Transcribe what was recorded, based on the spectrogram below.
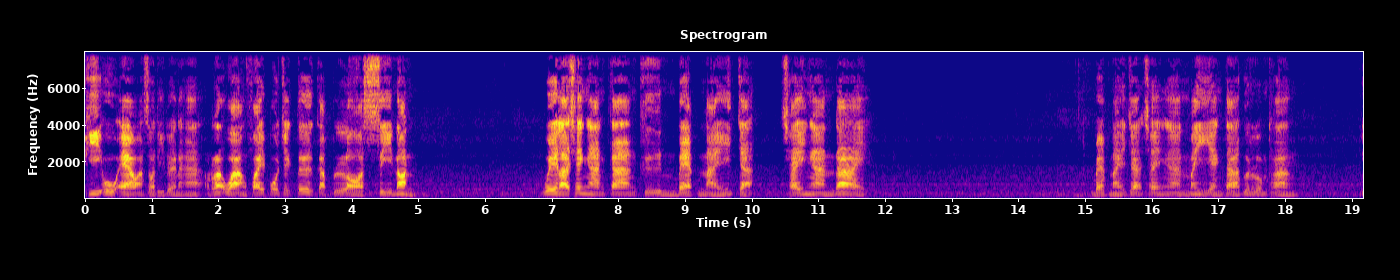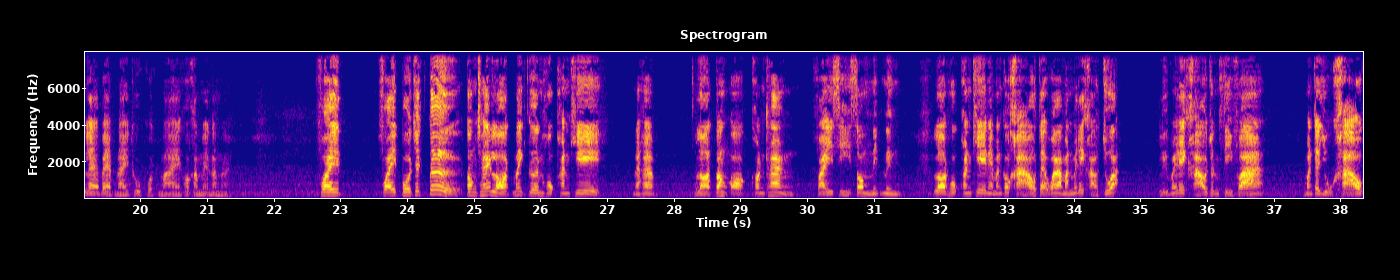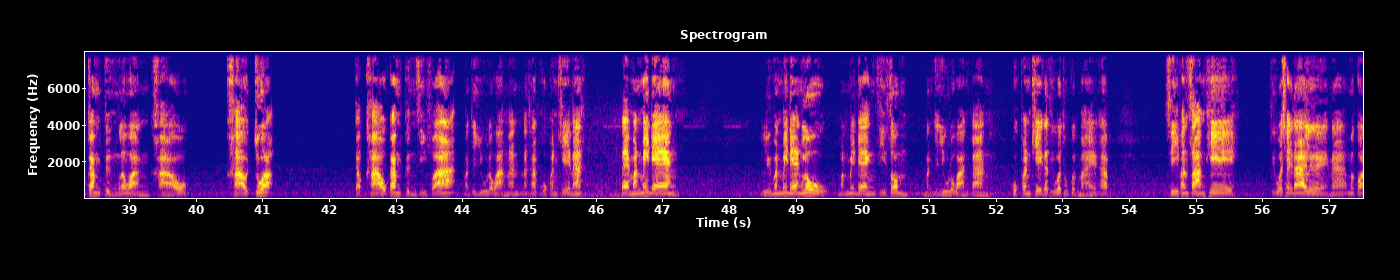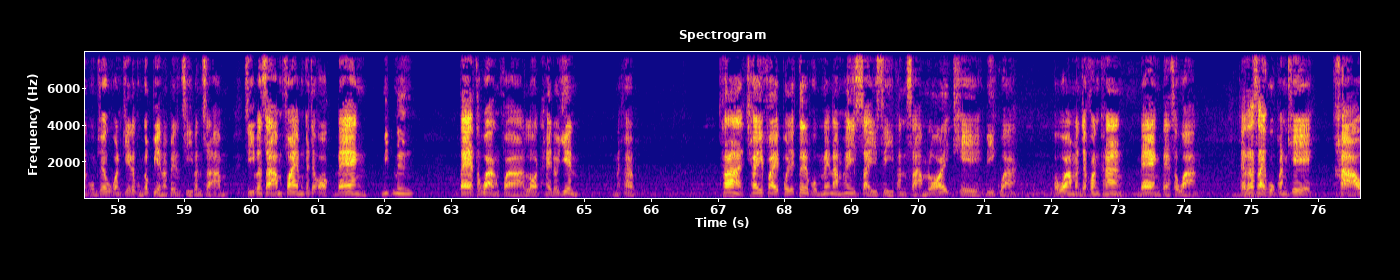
POL สวัสดีด้วยนะฮะ ระหว่างไฟโปรเจคเตอร์กับหลอดซีนอน เวลาใช้งานกลางคืนแบบไหนจะใช้งานได้ แบบไหนจะใช้งานไม่แยงตาเพื่อนร่วมทาง และแบบไหนถูกกฎหมายขอคำแนะนำหน่อย ไฟไฟโปรเจคเตอร์ต้องใช้หลอดไม่เกิน 6,000K นะครับ หลอดต้องออกค่อนข้าง ไฟสีส้มนิดนึง หลอด 6,000K เนี่ยมันก็ขาวแต่ว่ามันไม่ได้ขาวจั๊วหรือไม่ได้ขาวจนสีฟ้า มันจะอยู่ขาวก้ากึ่งระหว่างขาว ขาวจั๊วกับขาวก้ากึ่งสีฟ้า มันจะอยู่ระหว่างนั้นนะครับ 6,000K นะ แต่มันไม่แดง หรือมันไม่แดงโล่ มันไม่แดงสีส้ม มันจะอยู่ระหว่างกลาง 6,000K ก็ถือว่าถูกกฎหมายนะครับ 4,300K ถือว่าใช้ได้เลยนะ เมื่อก่อนผมใช้ 6,000K แล้วผมก็เปลี่ยนมาเป็น4,300 4,300ไฟมันก็จะออกแดงนิดนึง แต่สว่างฝ่าหลอดไฮโดรเจนนะครับ ถ้าใช้ไฟโปรเจคเตอร์ผมแนะนำให้ใส่ 4,300K ดีกว่า เพราะว่ามันจะค่อนข้างแดงแต่สว่าง แต่ถ้าใส่ 6,000K ขาว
